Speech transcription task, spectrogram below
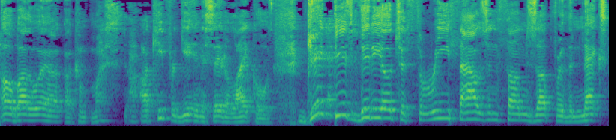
Oh, by the way, I, I, my, I keep forgetting to say the like goals. Get this video to 3,000 thumbs up for the next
